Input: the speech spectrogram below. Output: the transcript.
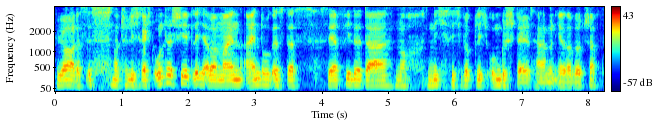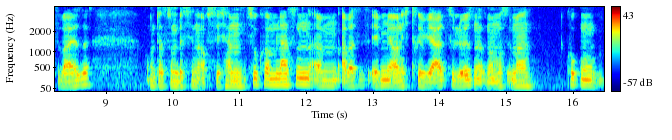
Ja, das ist natürlich recht unterschiedlich, aber mein Eindruck ist, dass sehr viele da noch nicht sich wirklich umgestellt haben in ihrer Wirtschaftsweise und das so ein bisschen auf sich haben zukommen lassen. Ähm, aber es ist eben ja auch nicht trivial zu lösen. Also man muss immer gucken,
